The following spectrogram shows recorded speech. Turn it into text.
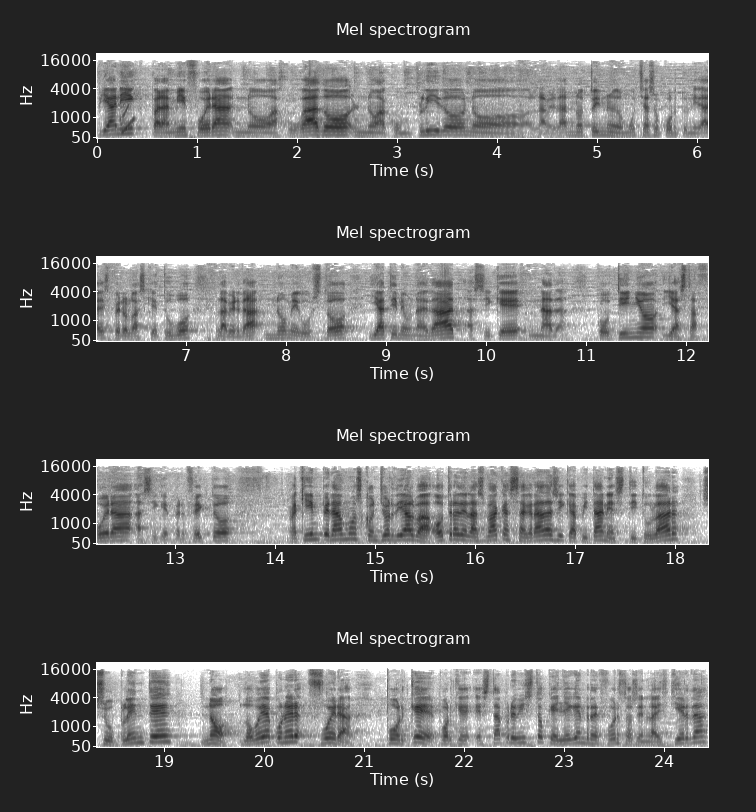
Pjanic para mí fuera no ha jugado, no ha cumplido, no, la verdad no ha tenido muchas oportunidades, pero las que tuvo, la verdad no me gustó. Ya tiene una edad, así que nada. Coutinho ya está fuera, así que perfecto. Aquí esperamos con Jordi Alba, otra de las vacas sagradas y capitanes. Titular, suplente, no, lo voy a poner fuera. ¿Por qué? Porque está previsto que lleguen refuerzos en la izquierda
